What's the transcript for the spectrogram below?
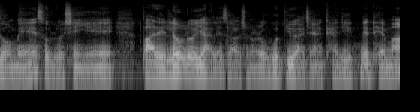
ဇော်မယ်ဆိုလို့ရှိရင်ဘာတွေလုပ်လို့ရလဲဆိုတော့ကျွန်တော်တို့ဝတ်ပြုရခြင်းအခန်းကြီး1ထဲမှာ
